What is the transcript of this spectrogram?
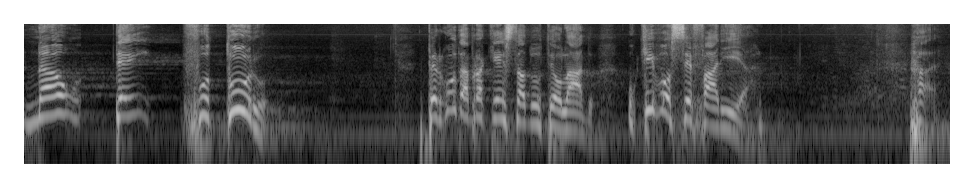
não tem futuro. Pergunta para quem está do teu lado: o que você faria?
